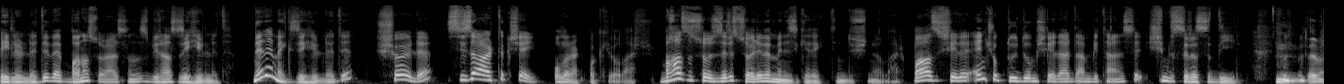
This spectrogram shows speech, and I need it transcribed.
belirledi ve bana sorarsanız biraz zehirledi. Ne demek zehirledi? Şöyle size artık şey olarak bakıyorlar. Bazı sözleri söylememeniz gerektiğini düşünüyorlar. Bazı şeyler en çok duyduğum şeylerden bir tanesi şimdi sırası değil. Değil mi?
